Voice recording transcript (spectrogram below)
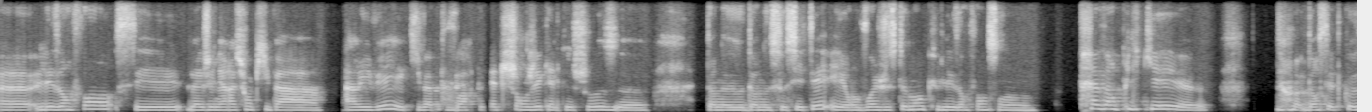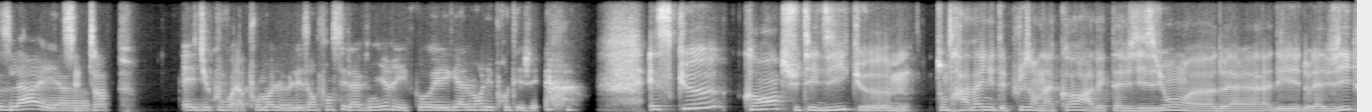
euh, les enfants, c'est la génération qui va arriver et qui va pouvoir peut-être changer quelque chose dans nos, dans nos, sociétés. Et on voit justement que les enfants sont très impliqués dans cette cause-là. Et, c'est top. Et du coup, voilà, pour moi, les enfants, c'est l'avenir et il faut également les protéger. Est-ce que quand tu t'es dit que euh, ton travail n'était plus en accord avec ta vision euh, de la, de la vie,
